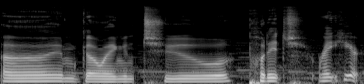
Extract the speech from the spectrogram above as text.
I'm going to put it right here.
